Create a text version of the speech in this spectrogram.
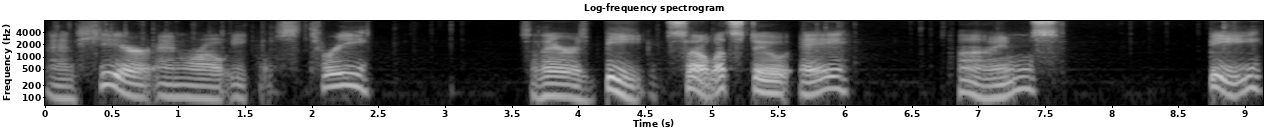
And here, n row equals 3. So there is B. So let's do A times B.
